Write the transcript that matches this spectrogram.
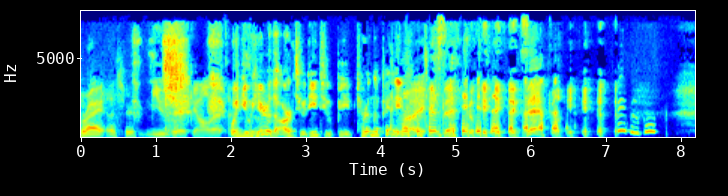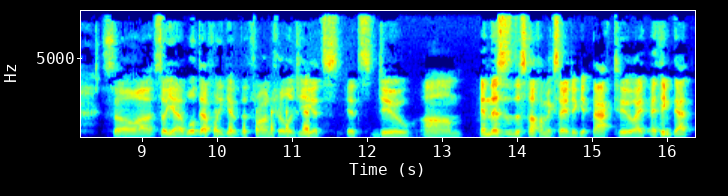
Right, that's true. music and all that. Type when of you stuff. hear the R2D2 beep, turn the page. Right, exactly, exactly. So, uh, so yeah, we'll definitely give the Thrawn trilogy its its due. Um, and this is the stuff I'm excited to get back to. I, I think that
